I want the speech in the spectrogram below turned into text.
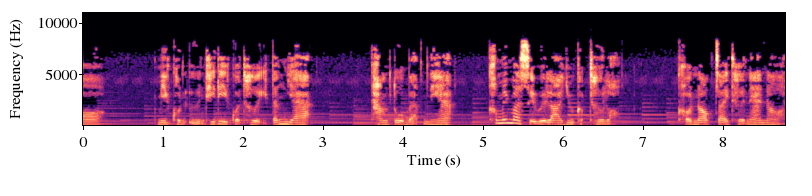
อ มีคนอื่นที่ดีกว่าเธออีกตั้งแยะทำตัวแบบเนี้ยเขาไม่มาเสียเวลาอยู่กับเธอหรอก เขานอกใจเธอแน่นอน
